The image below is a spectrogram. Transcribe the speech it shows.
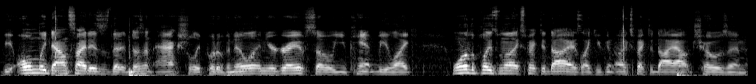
The only downside is, is that it doesn't actually put a vanilla in your grave, so you can't be like... One of the plays with Unexpected Dai is like you can Unexpected Dai out Chosen,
